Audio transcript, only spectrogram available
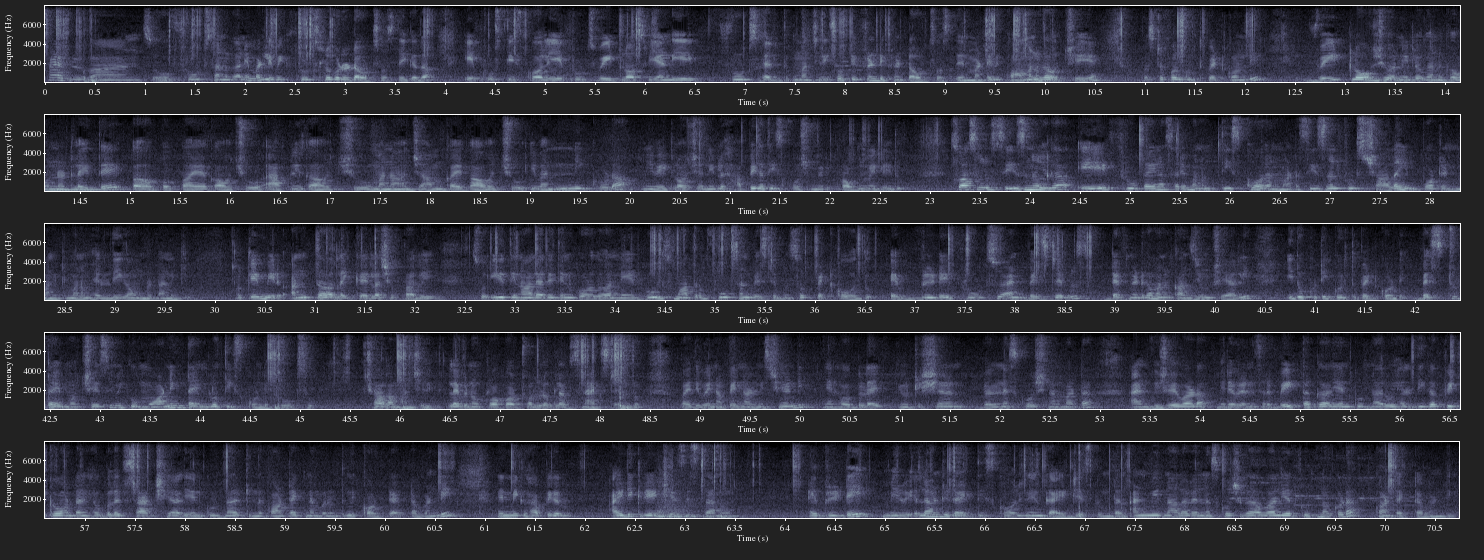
Hi everyone so fruits అనగానే మళ్ళీ మీకు ఫ్రూట్స్లో కూడా డౌట్స్ వస్తాయి కదా. ఏ ఫ్రూట్స్ తీసుకోవాలి ఏ ఫ్రూట్స్ వెయిట్ లాస్వి అండ్ ఏ ఫ్రూట్స్ హెల్త్కి మంచిది సో డిఫరెంట్ డిఫరెంట్ డౌట్స్ వస్తాయి అనమాట ఇవి కామన్గా వచ్చాయి. ఫస్ట్ ఆఫ్ ఆల్ గుర్తుపెట్టుకోండి వెయిట్ లాస్ జర్నీలో కనుక ఉన్నట్లయితే పప్పాయ కావచ్చు యాపిల్ కావచ్చు మన జామకాయ కావచ్చు ఇవన్నీ కూడా మీ వెయిట్ లాస్ జర్నీలో హ్యాపీగా తీసుకోవచ్చు మీరు. ప్రాబ్లమే లేదు. సో అసలు సీజనల్గా ఏ ఫ్రూట్ అయినా సరే మనం తీసుకోవాలన్నమాట. సీజనల్ ఫ్రూట్స్ చాలా ఇంపార్టెంట్ మనకి మనం హెల్తీగా ఉండటానికి. ఓకే మీరు అంత లైక్ ఎలా చెప్పాలి? సో ఇది తినాలి అది తినకూడదు అనే రూల్స్ మాత్రం ఫ్రూట్స్ అండ్ వెజిటేబుల్స్ పెట్టుకోవద్దు. ఎవ్రీడే ఫ్రూట్స్ అండ్ వెజిటేబుల్స్ డెఫినెట్గా మనం కన్జ్యూమ్ చేయాలి. ఇది ఒకటి గుర్తుపెట్టుకోండి. బెస్ట్ టైం వచ్చేసి మీకు మార్నింగ్ టైంలో తీసుకోండి ఫ్రూట్స్. చాలా మంచిది. Eleven o'clock or twelve o'clock snacks టైంలో బై వే నా పేరు నళిని చేయండి నేను Herbalife nutrition wellness coach అనమాట అండ్ విజయవాడ మీరు ఎవరైనా సరే వెయిట్ తగ్గాలి అనుకుంటున్నారు హెల్తీగా ఫిట్గా ఉండడానికి హెర్బల్ లైఫ్ స్టార్ట్ చేయాలి అనుకుంటున్నారు కింద కాంటాక్ట్ నెంబర్ ఉంటుంది కాంటాక్ట్ అవ్వండి. నేను మీకు హ్యాపీగా ఐడి క్రియేట్ చేసి ఇస్తాను. ఎవ్రీడే మీరు ఎలాంటి డైట్ తీసుకోవాలి నేను గైడ్ చేస్తుంటాను అండ్ మీరు నాలా వెల్నెస్ కోచ్ కావాలి అనుకుంటున్నా కూడా కాంటాక్ట్ అవ్వండి.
